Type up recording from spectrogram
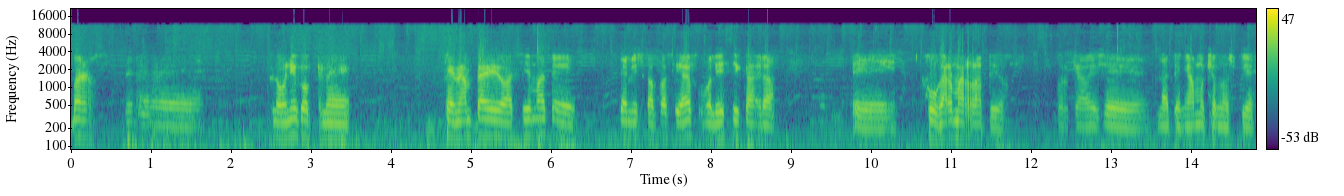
Bueno, eh, lo único que me que me han pedido así más de, de mis capacidades futbolísticas era eh, jugar más rápido, porque a veces la tenía mucho en los pies.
